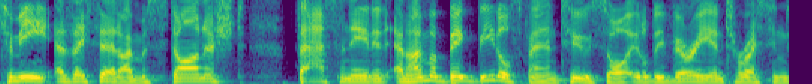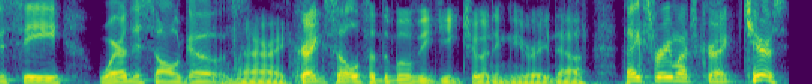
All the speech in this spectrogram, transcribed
to me, as I said, I'm astonished, fascinated, and I'm a big Beatles fan too. So it'll be very interesting to see where this all goes. All right. Craig Silliphant, the movie geek, joining me right now. Thanks very much, Craig. Cheers.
